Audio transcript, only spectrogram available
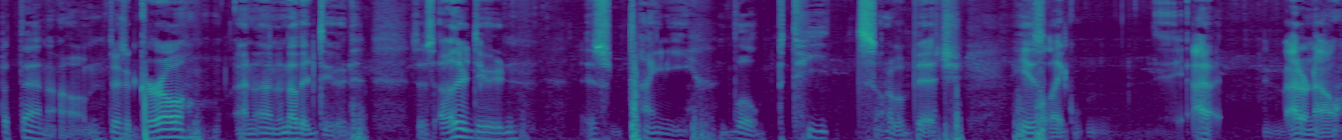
But then um, there's a girl and then another dude. So this other dude is tiny, little petite son of a bitch. He's like, I, I don't know.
